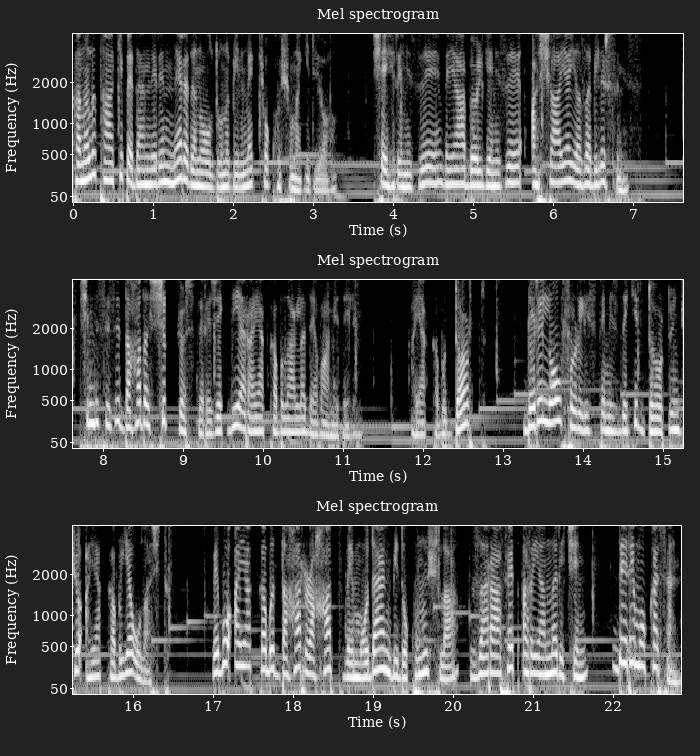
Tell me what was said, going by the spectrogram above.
Kanalı takip edenlerin nereden olduğunu bilmek çok hoşuma gidiyor. Şehrinizi veya bölgenizi aşağıya yazabilirsiniz. Şimdi sizi daha da şık gösterecek diğer ayakkabılarla devam edelim. Ayakkabı 4, deri loafer listemizdeki dördüncü ayakkabıya ulaştık. Ve bu ayakkabı daha rahat ve modern bir dokunuşla zarafet arayanlar için deri mokasen.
